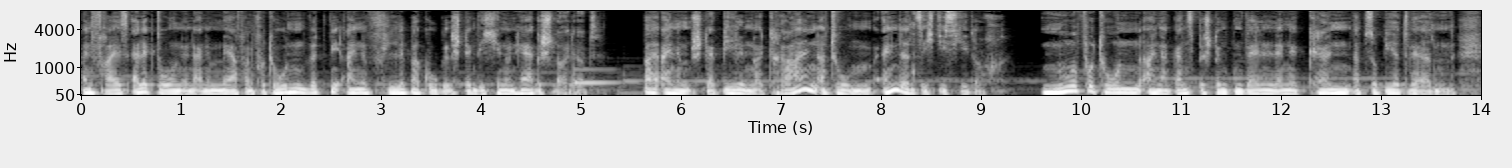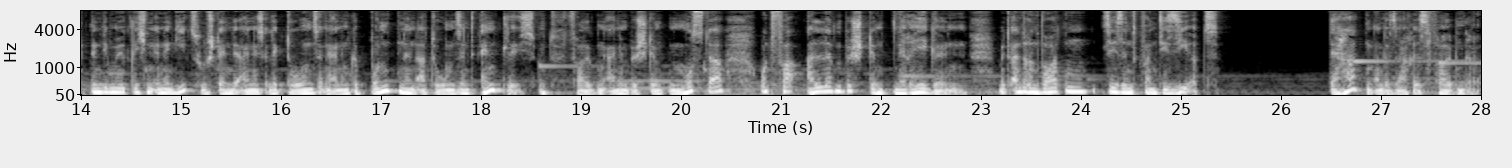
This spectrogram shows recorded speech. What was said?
Ein freies Elektron in einem Meer von Photonen wird wie eine Flipperkugel ständig hin und her geschleudert. Bei einem stabilen neutralen Atom ändert sich dies jedoch. Nur Photonen einer ganz bestimmten Wellenlänge können absorbiert werden, denn die möglichen Energiezustände eines Elektrons in einem gebundenen Atom sind endlich und folgen einem bestimmten Muster und vor allem bestimmten Regeln. Mit anderen Worten, sie sind quantisiert. Der Haken an der Sache ist folgender.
